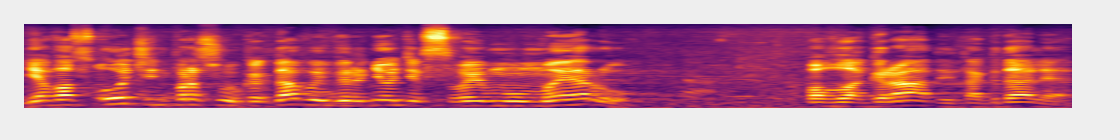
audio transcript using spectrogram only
я вас очень прошу, когда вы вернете к своему мэру, Павлоград и так далее,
